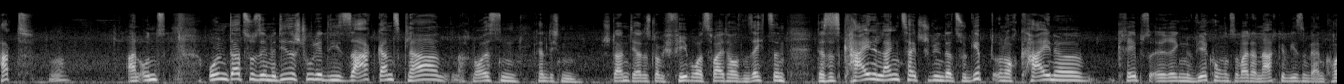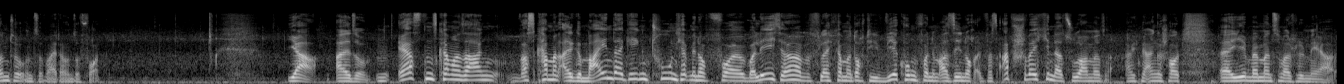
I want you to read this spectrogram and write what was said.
hat ne, an uns? Und dazu sehen wir diese Studie, die sagt ganz klar, nach neuesten kenntlichen Stand, ja, das ist glaube ich Februar 2016, dass es keine Langzeitstudien dazu gibt und auch keine krebserregende Wirkung und so weiter nachgewiesen werden konnte und so weiter und so fort. Ja, also, erstens kann man sagen, was kann man allgemein dagegen tun? Ich habe mir noch vorher überlegt, ja, vielleicht kann man doch die Wirkung von dem Arsen noch etwas abschwächen. Dazu habe hab ich mir angeschaut, äh, wenn man zum Beispiel mehr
